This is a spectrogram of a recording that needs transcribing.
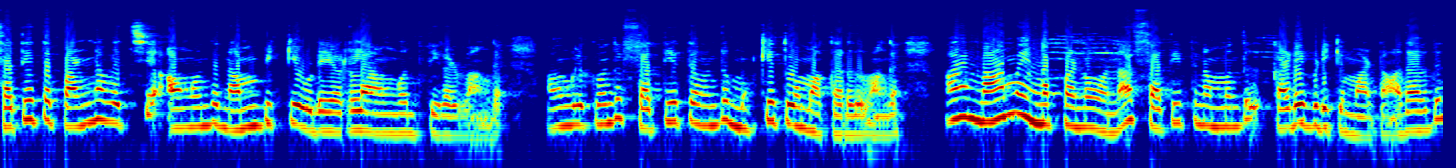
சத்தியத்தை பண்ண வச்சு அவங்க வந்து நம்பிக்கை உடையவர்களை அவங்க வந்து திகழ்வாங்க. அவங்களுக்கு வந்து சத்தியத்தை வந்து முக்கியத்துவமாக கருதுவாங்க. ஆனால் நாம என்ன பண்ணுவோம்னா சத்தியத்தை நம்ம வந்து கடைபிடிக்க மாட்டோம். அதாவது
